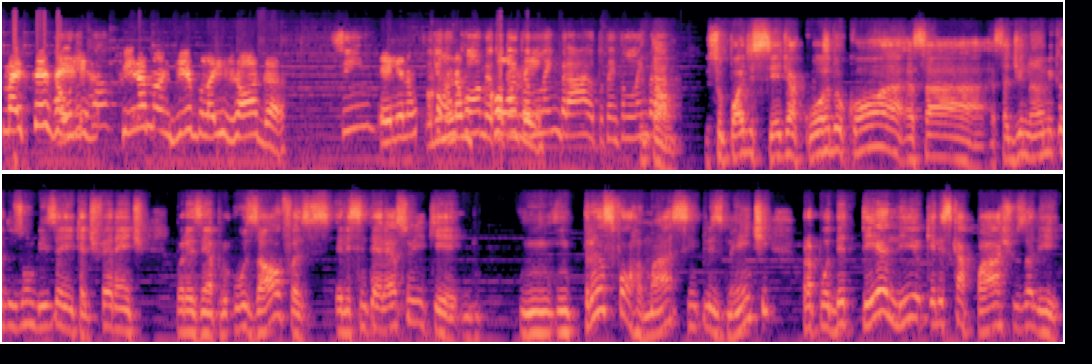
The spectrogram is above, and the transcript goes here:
Mas você vê, ele tira a mandíbula e joga. Sim. Ele não, ele não, não come, eu tô tentando lembrar, eu tô tentando lembrar. Então, isso pode ser de acordo com a, essa, essa dinâmica dos zumbis aí, que é diferente. Por exemplo, os alfas, eles se interessam em quê? Em, em transformar simplesmente para poder ter ali aqueles capachos ali.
